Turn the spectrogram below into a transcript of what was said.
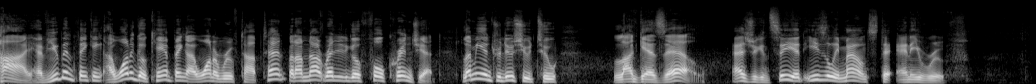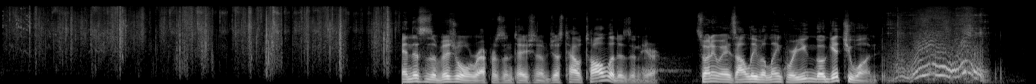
Hi, have you been thinking, I want to go camping, I want a rooftop tent, but I'm not ready to go full cringe yet? Let me introduce you to La Gazelle. As you can see, it easily mounts to any roof. And this is a visual representation of just how tall it is in here. So anyways, I'll leave a link where you can go get you one.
